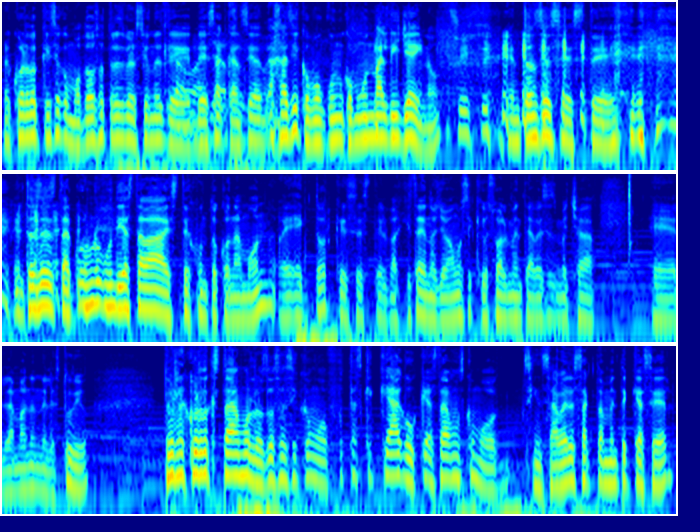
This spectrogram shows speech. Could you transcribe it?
recuerdo que hice como dos o tres versiones de, esa canción. Ajá, sí, como, un, como un mal DJ, ¿no? Sí, sí. Entonces, este, entonces un, día estaba este junto con Amón, eh, Héctor, que es este el bajista que nos llevamos y que usualmente a veces me eh, la mano en el estudio Entonces recuerdo que estábamos los dos así como, putas, ¿qué, ¿qué hago? ¿Qué? Estábamos como sin saber exactamente qué hacer.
